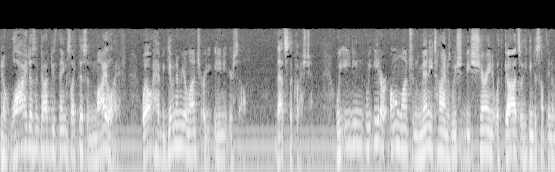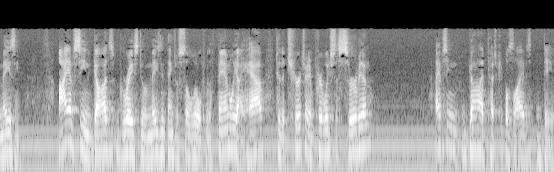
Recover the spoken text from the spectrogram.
You know, why doesn't God do things like this in my life? Well, have you given him your lunch or are you eating it yourself? That's the question. We, eating, we eat our own lunch, and many times we should be sharing it with God so He can do something amazing. I have seen God's grace do amazing things with so little, from the family I have to the church I am privileged to serve in. I have seen God touch people's lives daily.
